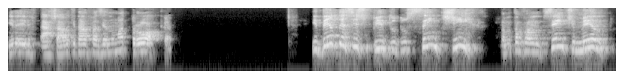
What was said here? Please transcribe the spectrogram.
Ele, ele achava que estava fazendo uma troca. E dentro desse espírito do sentir, estamos falando de sentimento,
